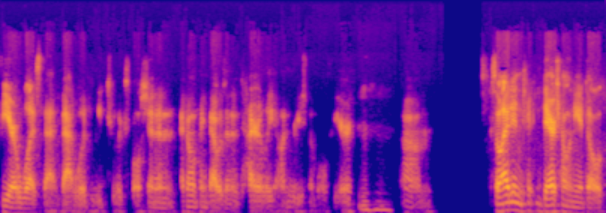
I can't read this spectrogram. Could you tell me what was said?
fear was that that would lead to expulsion, and I don't think that was an entirely unreasonable fear. Mm-hmm. Um, so I didn't t- dare tell any adult.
